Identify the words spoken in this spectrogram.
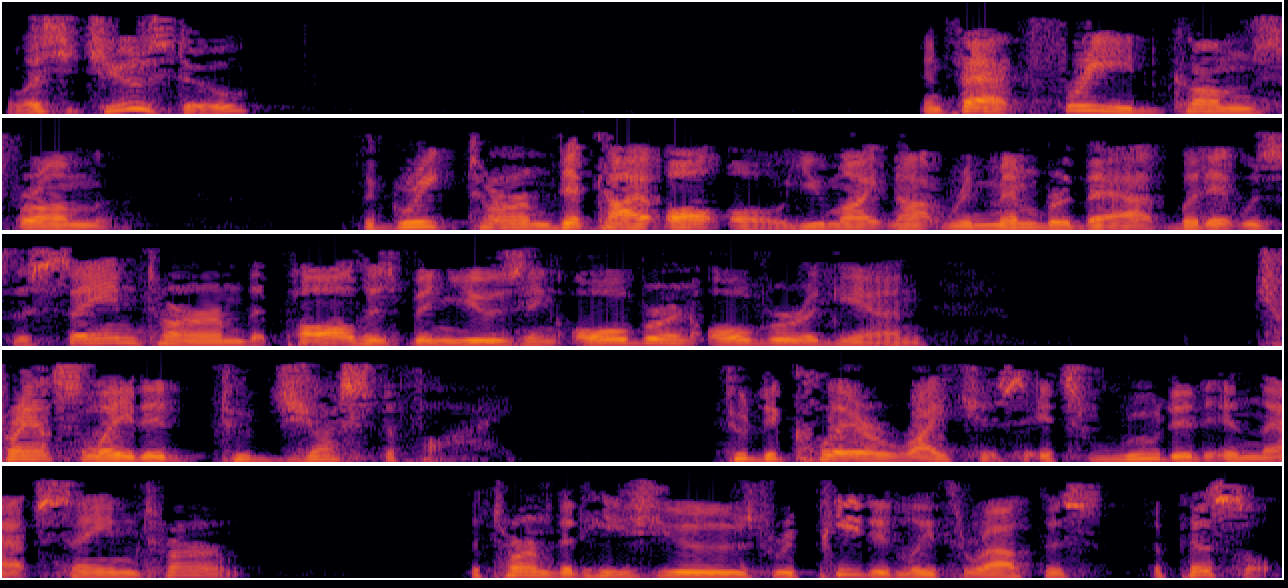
Unless you choose to. In fact, freed comes from the Greek term dikaiō. You might not remember that, but it was the same term that Paul has been using over and over again, translated to justify, to declare righteous. It's rooted in that same term the term that he's used repeatedly throughout this epistle.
